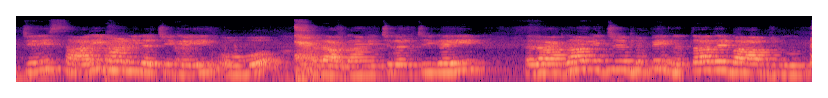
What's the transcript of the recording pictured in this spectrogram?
ਜਿਹੜੀ ਸਾਰੀ ਬਾਣੀ ਰਚੀ ਗਈ, ਉਹ ਰਾਗਾਂ ਵਿੱਚ ਰਚੀ ਗਈ। ਰਾਗਾਂ ਵਿੱਚ ਵਿਭਿੰਨਤਾ ਦੇ ਬਾਵਜੂਦ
